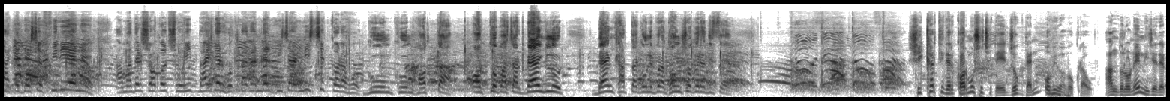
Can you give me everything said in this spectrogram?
তাকে দেশে ফিরিয়ে এনে আমাদের সকল শহীদ ভাইদের হত্যাকাণ্ডের বিচার নিশ্চিত করা হোক। গুম খুন হত্যা অর্থ পাচার ব্যাংক লুট ব্যাংক খাতটাকে উনি পুরো ধ্বংস করে দিছে। শিক্ষার্থীদের কর্মসূচিতে যোগ দেন অভিভাবকরাও। আন্দোলনে নিজেদের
